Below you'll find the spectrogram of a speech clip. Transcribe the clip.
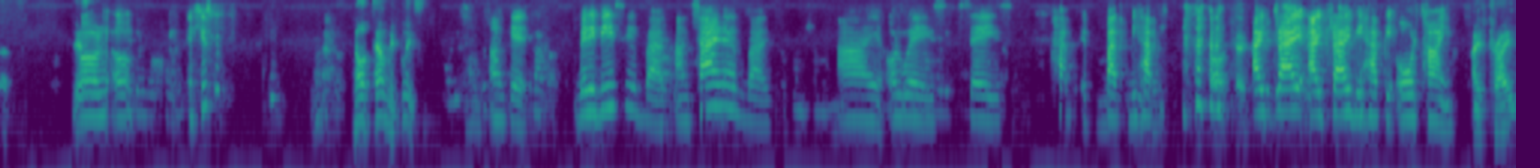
that. Yes. or, or excuse me no, tell me, please. okay very busy but I'm tired but I always say happy but be happy Okay. I try I try be happy all time I try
